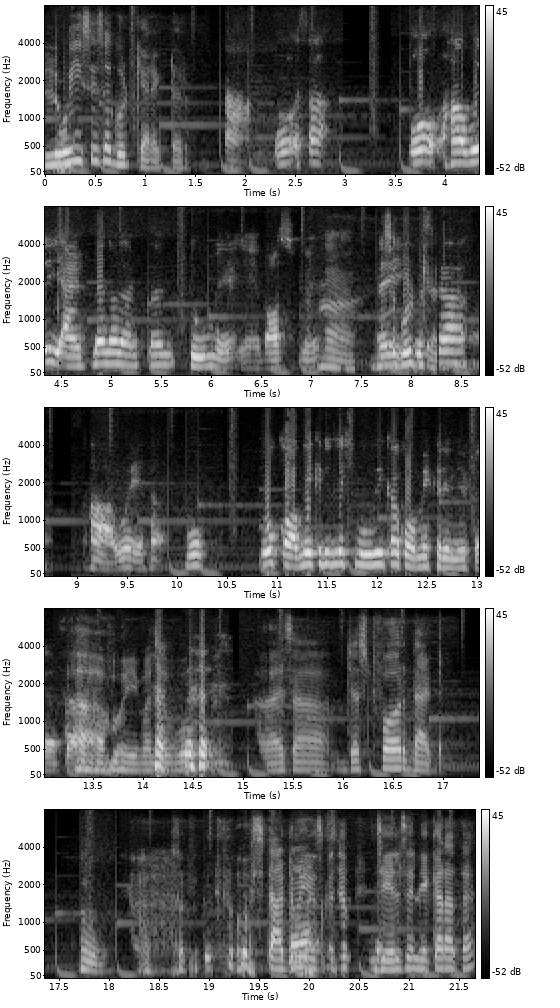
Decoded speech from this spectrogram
Luis is a good character हाँ वो ऐसा वो हाँ वही एंटमैन और एंटमैन टू में ये वास्प में हाँ इट्स अ गुड उसका हाँ वो ऐसा वो वो कॉमिक रिलीफ मूवी का कॉमिक रिलीफ है ऐसा। हाँ वही मतलब वो ऐसा जस्ट फॉर दैट हम्म, स्टार्ट में उसको जब जेल से लेकर आता है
